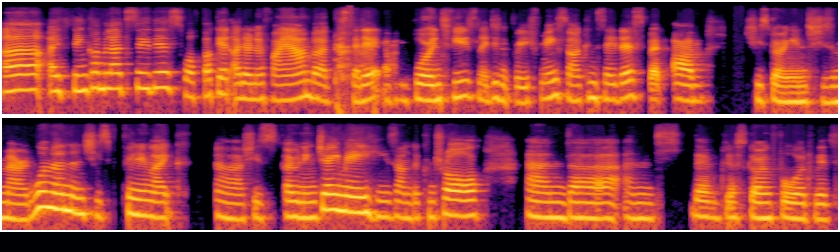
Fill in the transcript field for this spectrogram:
Uh, I think I'm allowed to say this. Well, fuck it. I don't know if I am, but I've said it. I've had four interviews and they didn't brief me, so I can say this. But um, she's going in. She's a married woman, and she's feeling like uh, she's owning Jamie. He's under control, and uh, and they're just going forward with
